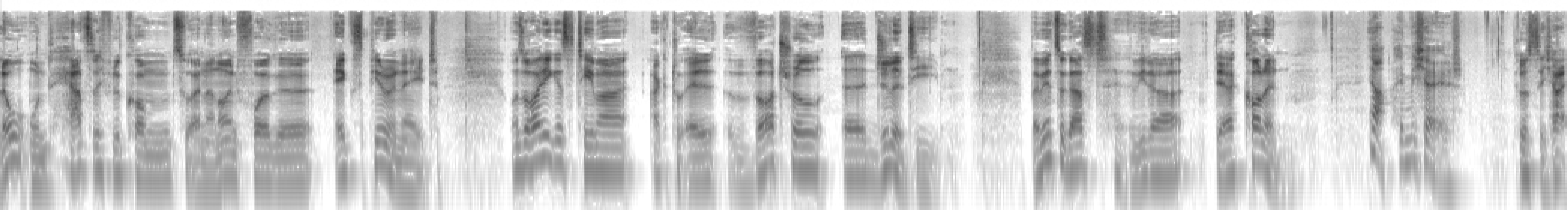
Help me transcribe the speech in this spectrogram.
Hallo und herzlich willkommen zu einer neuen Folge Experinate. Unser heutiges Thema aktuell Virtual Agility. Bei mir zu Gast wieder der Colin. Ja, hi Michael. Grüß dich, hi.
